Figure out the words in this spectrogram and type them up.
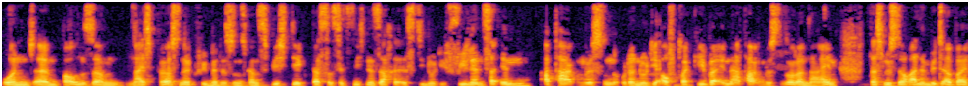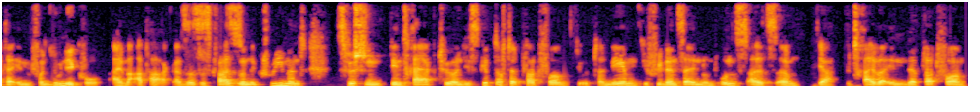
Und ähm, bei unserem Nice Personal Agreement ist uns ganz wichtig, dass das jetzt nicht eine Sache ist, die nur die FreelancerInnen abhaken müssen oder nur die AuftraggeberInnen abhaken müssen, sondern nein, das müssen auch alle MitarbeiterInnen von Unico einmal abhaken. Also das ist quasi so ein Agreement zwischen den drei Akteuren, die es gibt auf der Plattform, die Unternehmen, die FreelancerInnen und uns als ähm, ja, BetreiberInnen der Plattform.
